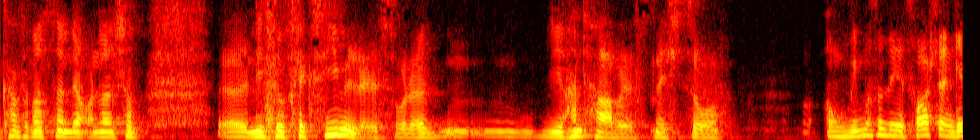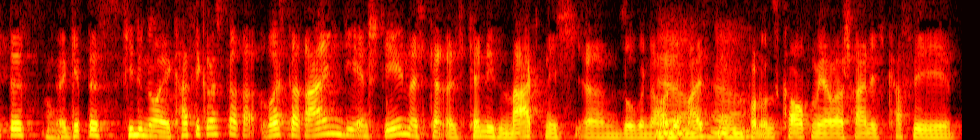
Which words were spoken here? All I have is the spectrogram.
Kaffeeröstern der Online-Shop nicht so flexibel ist oder die Handhabe ist nicht so und wie muss man sich das vorstellen? Gibt es, oh. gibt es viele neue Kaffeeröstereien, die entstehen? Ich, ich kenne diesen Markt nicht ähm, so genau. Ja, die meisten ja. von uns kaufen ja wahrscheinlich Kaffee,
